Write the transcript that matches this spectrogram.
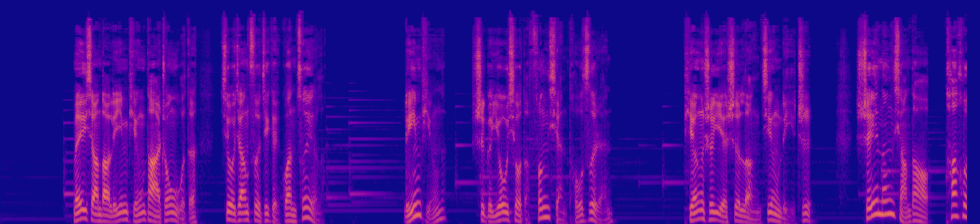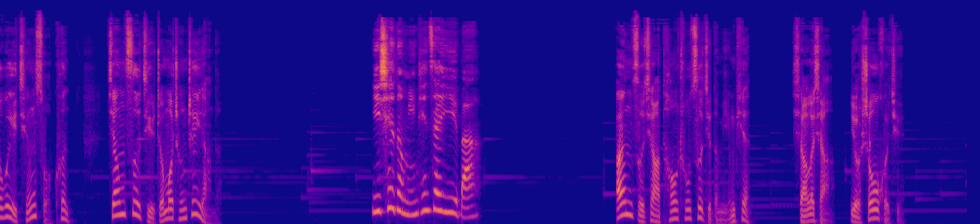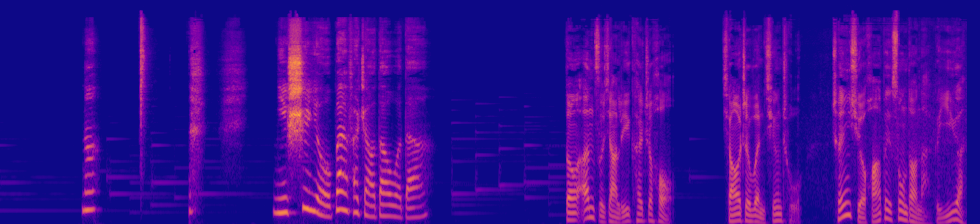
没想到林平大中午的就将自己给灌醉了。林平呢是个优秀的风险投资人，平时也是冷静理智，谁能想到他会为情所困，将自己折磨成这样的？一切等明天再议吧。安子夏掏出自己的名片，想了想，又收回去。那，你是有办法找到我的。等安子夏离开之后，乔治问清楚陈雪华被送到哪个医院，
